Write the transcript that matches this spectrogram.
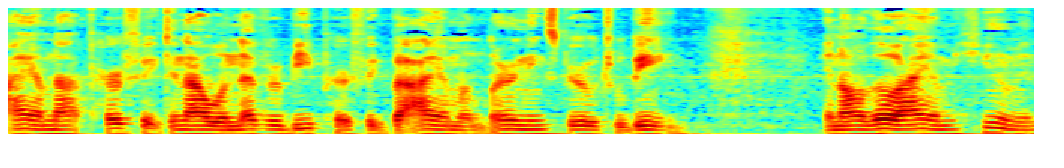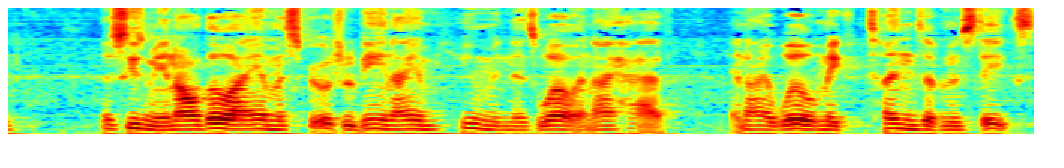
I am not perfect and I will never be perfect, but I am a learning spiritual being. And although I am human, excuse me, and although I am a spiritual being, I am human as well, and I have and I will make tons of mistakes.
